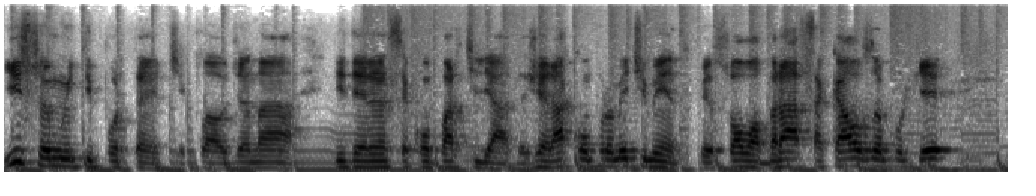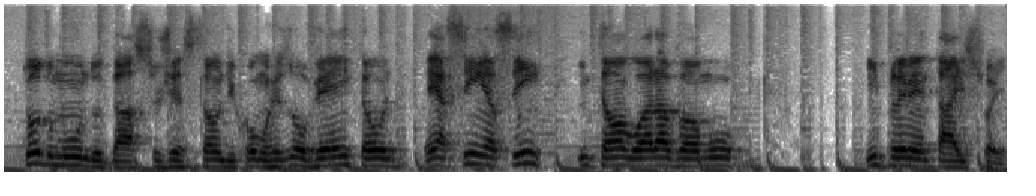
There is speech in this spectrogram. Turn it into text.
Isso é muito importante, Cláudia, na liderança compartilhada, gerar comprometimento. O pessoal abraça a causa porque todo mundo dá sugestão de como resolver, então é assim, é assim, então agora vamos implementar isso aí.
